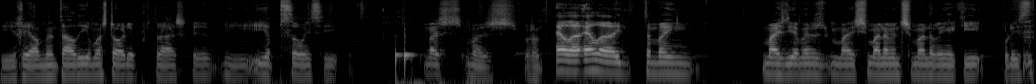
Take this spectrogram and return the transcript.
e realmente há ali uma história por trás que, e, e a pessoa em si. Mas, mas pronto. Ela, ela também, mais dia menos, mais semana menos semana, vem aqui. Por isso,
